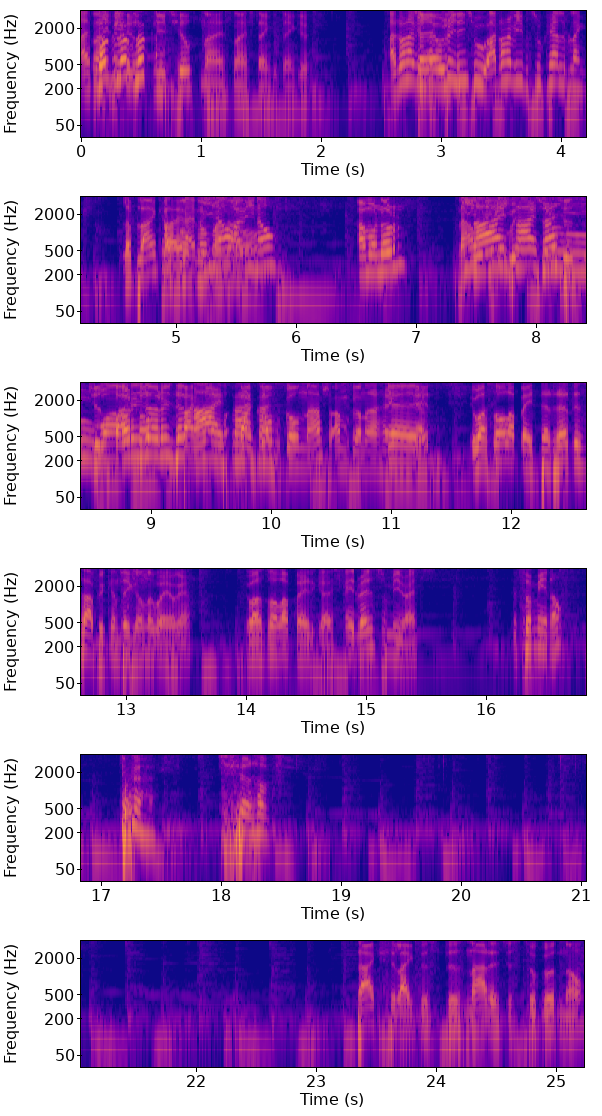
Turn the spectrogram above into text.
I Look, look, look. Need shield? Nice, nice. Thank you, thank you. I don't have Shaya even three, two. I don't have even two Care LeBlanc. LeBlanc has I no have Heavy no now, mana. heavy now. I'm on Ornn. Now Nice, we- we- nice, just, nice. Just, just back Orange, off, orange, back nice, off, back nice, off, nice. go Nash. I'm gonna hex Yeah, yeah. gate. It was all a bait. The red is up. You can take it on the way, okay? It was all a bait, guys. Wait, red is for me, right? It's for me, no? Shut up. Actually, like this, this Nat is just too good, no?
